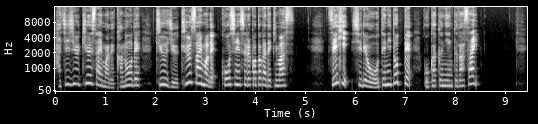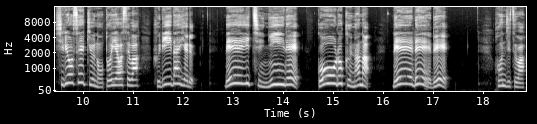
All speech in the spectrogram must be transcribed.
89歳まで可能で99歳まで更新することができます。ぜひ資料をお手に取ってご確認ください。資料請求のお問い合わせはフリーダイヤル0120-567-000本日は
